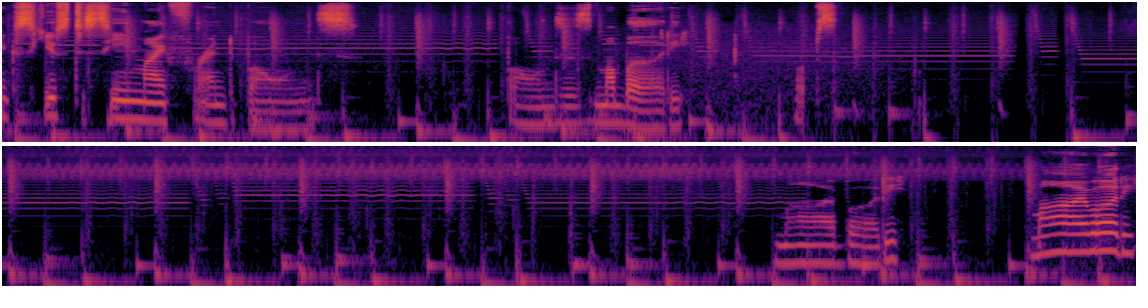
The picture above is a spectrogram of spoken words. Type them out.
Excuse to see my friend Bones. Bones is my buddy. Whoops. My buddy. My buddy.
